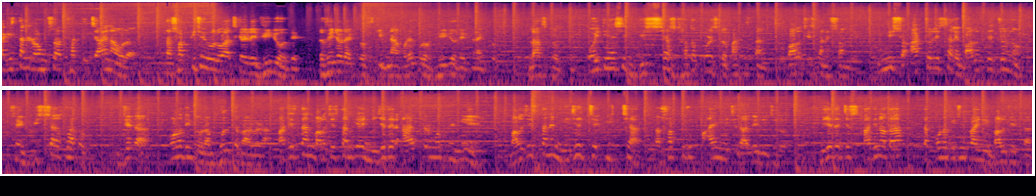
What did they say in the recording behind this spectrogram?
পাকিস্তানের অংশ আর থাকতে চায় না ওরা? তা সবকিছুই বলব আজকের এই ভিডিওতে। তো ভিডিওটা একটু স্কিপ না করে পুরো ভিডিও দেখবেন একটু লাস্ট অব্দি ঐতিহাসিক বিশ্বাসঘাতক করেছিল পাকিস্তান বালুচিস্তানের সঙ্গে। উনিশশো আটচল্লিশ সালে বালুচদের জন্য সেই বিশ্বাসঘাতক যেটা কোনোদিন ওরা ভুলতে পারবে না। পাকিস্তান বালুচিস্তানকে নিজেদের আয়ত্তের মধ্যে নিয়ে বালুচিস্তানের নিজের যে ইচ্ছা, তা সবকিছু পায়ের নিচে দাবিয়ে নিয়েছিল নিজেদের যে স্বাধীনতা, তা কোনো কিছুই পায়নি বালুচিস্তান।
